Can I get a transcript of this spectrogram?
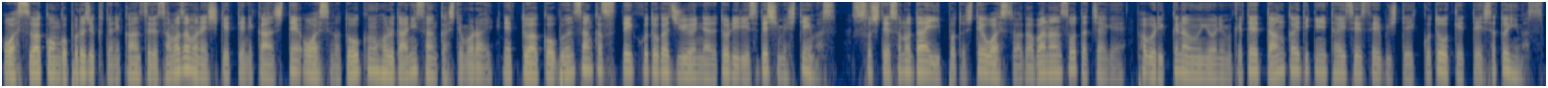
オアシスは今後プロジェクトに関する様々な意思決定に関してオアシスのトークンホルダーに参加してもらい、ネットワークを分散化させていくことが重要になるとリリースで示しています。そしてその第一歩としてオアシスはガバナンスを立ち上げ、パブリックな運用に向けて段階的に体制整備していくことを決定したといいます。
